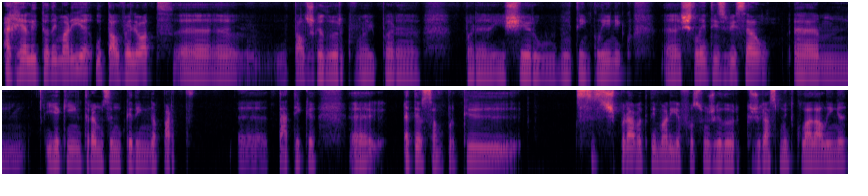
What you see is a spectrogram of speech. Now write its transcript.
a Realito de Maria, o tal velhote, uh, o tal jogador que veio para, para encher o boletim clínico, uh, excelente exibição. Um, e aqui entramos um bocadinho na parte tática. atenção, porque se se esperava que Di Maria fosse um jogador que jogasse muito colado à linha,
